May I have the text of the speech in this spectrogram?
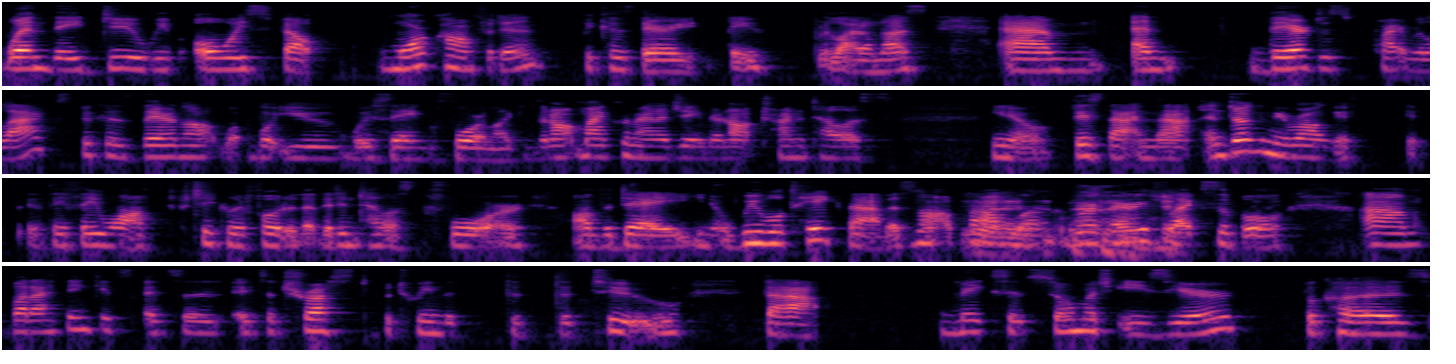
when they do we've always felt more confident because they they relied on us. Um, and they're just quite relaxed because they're not what, what you were saying before. Like they're not micromanaging. They're not trying to tell us you know this that and that. And don't get me wrong if if, if they want a particular photo that they didn't tell us before on the day, you know, we will take that. It's not a Yeah, yeah. problem. We're very flexible. Um, but I think it's it's a it's a trust between the, the, the two that makes it so much easier because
